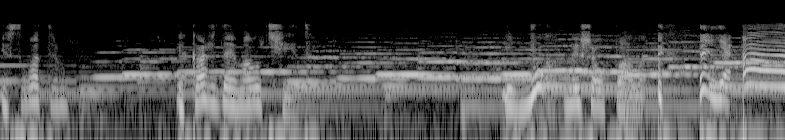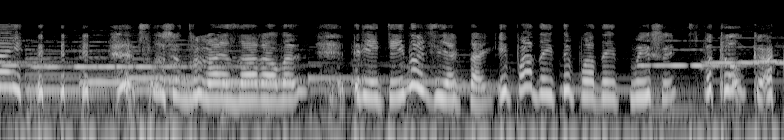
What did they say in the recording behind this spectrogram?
и смотрим, и каждая молчит. И бух, мыша упала. Я ай! Слышу, другая заорала. Третья, и ну всех так. И падает, и падает мыши с потолка.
